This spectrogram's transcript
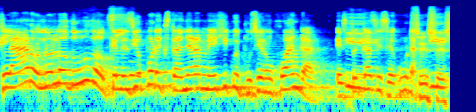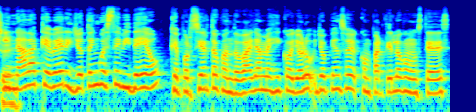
claro, no lo dudo, que les dio por extrañar a México y pusieron Juanga. Estoy casi segura. Sí, sí, sí. y, nada que ver. Y yo tengo ese video que, por cierto, cuando vaya a México, yo, lo, yo pienso compartirlo con ustedes.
